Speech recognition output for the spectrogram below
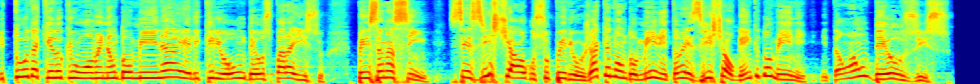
E tudo aquilo que o homem não domina, ele criou um Deus para isso. Pensando assim, se existe algo superior, já que eu não domino, então existe alguém que domine. Então é um Deus isso.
